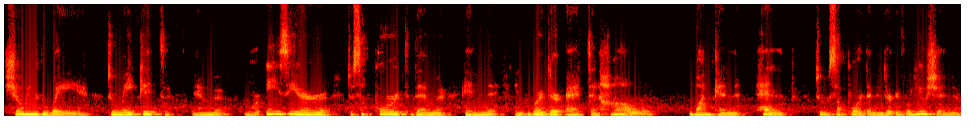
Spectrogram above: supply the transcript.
showing the way to make it um, more easier to support them in, in where they're at and how one can help to support them in their evolution.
